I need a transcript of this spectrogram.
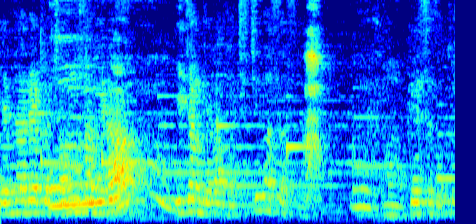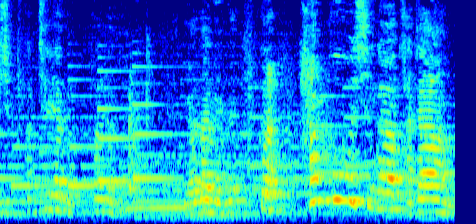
옛날에 그 정우성이랑 이정재랑 같이 찍었었어요. 오. 어, 그래서 97년, 8년 여담인데 그럼 한국 씨가 가장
